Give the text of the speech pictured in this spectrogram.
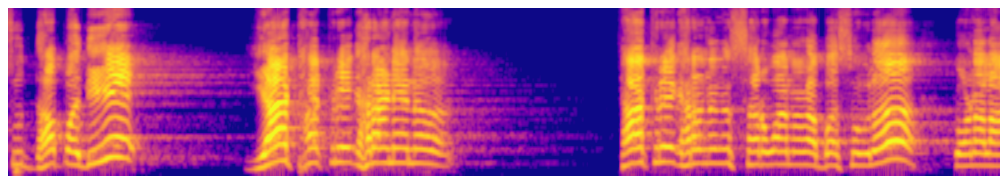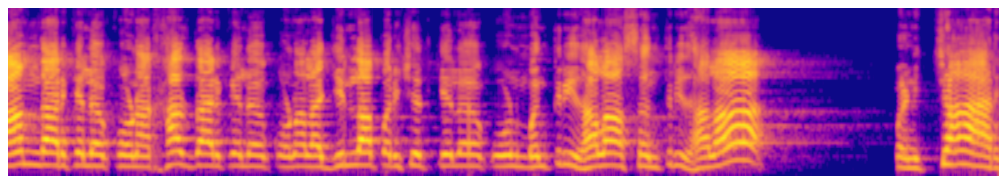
सुद्धा पदी या ठाकरे घराण्यानं ठाकरे घराण्यानं सर्वांना बसवलं. कोणाला आमदार केलं कोणा खासदार केलं कोणाला जिल्हा परिषद केलं कोण मंत्री झाला संत्री झाला पण चार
